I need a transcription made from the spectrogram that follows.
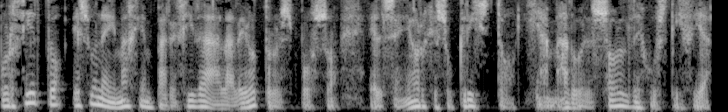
Por cierto, es una imagen parecida a la de otro esposo, el Señor Jesucristo, llamado el Sol de Justicia.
